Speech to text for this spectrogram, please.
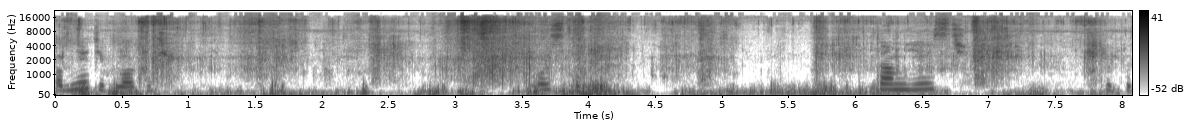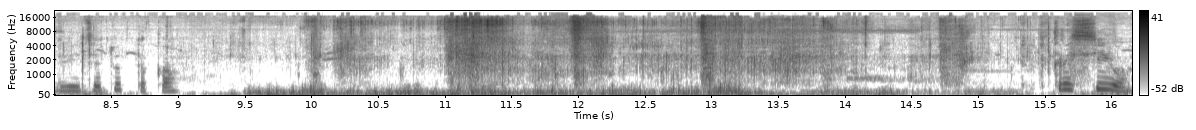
обнять і плакать. Ось такі. Там є. Тут подивіться, тут така. Красиво.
